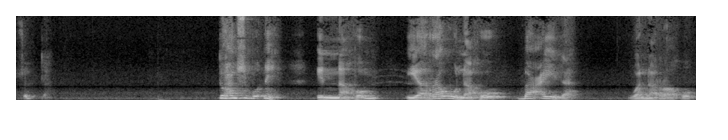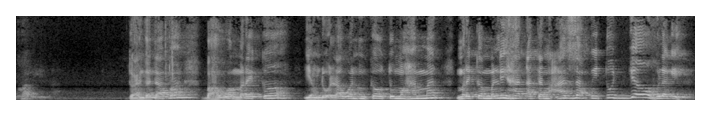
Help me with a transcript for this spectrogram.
Sedap. Tuhan sebut ni. Innahum yarawnahu ba'ida wa narahu qariba. Tuhan kata apa? Bahawa mereka yang duk lawan engkau tu Muhammad, mereka melihat akan azab itu jauh lagi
